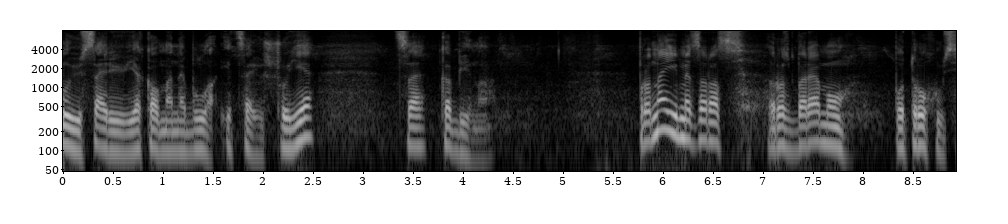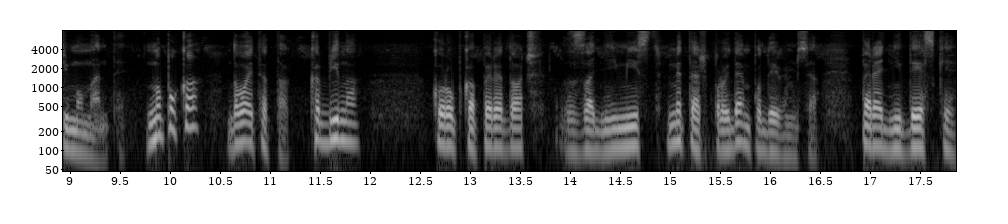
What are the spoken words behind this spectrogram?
тою серією, яка в мене була, і цією, що є, це кабіна. Про неї ми зараз розберемо потроху всі моменти. Ну поки давайте так. Кабіна, коробка передач, задній міст. Ми теж пройдемо, подивимося. Передні диски,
